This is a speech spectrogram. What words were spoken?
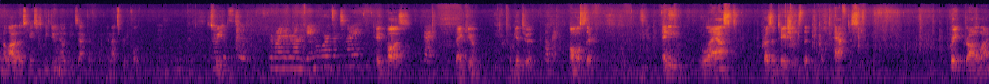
in a lot of those cases, we do know the exact endpoint, and that's pretty cool. Sweet. And just to remind everyone, the game awards are tonight. Okay, pause. Okay. Thank you. We'll get to it. Okay. Almost there. Any last presentations that people have to see? Great, drawn a line.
